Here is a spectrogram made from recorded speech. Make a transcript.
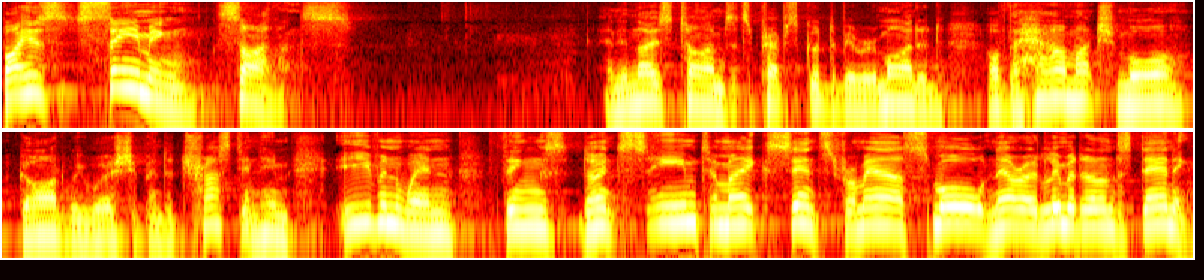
by his seeming silence. And in those times, it's perhaps good to be reminded of the how much more God we worship and to trust in Him, even when things don't seem to make sense from our small, narrow, limited understanding.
